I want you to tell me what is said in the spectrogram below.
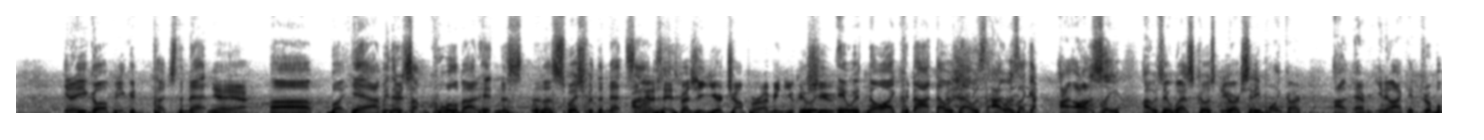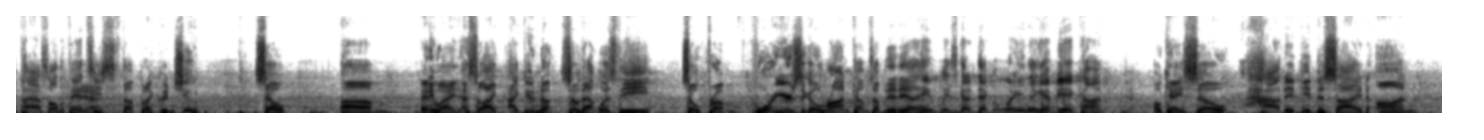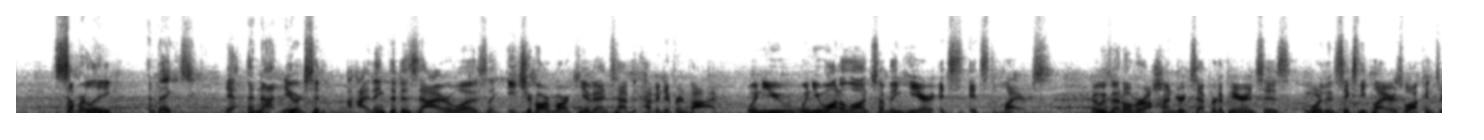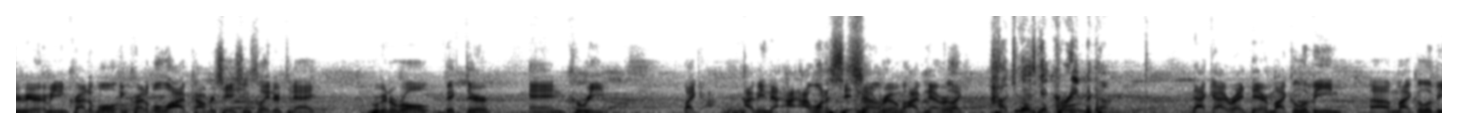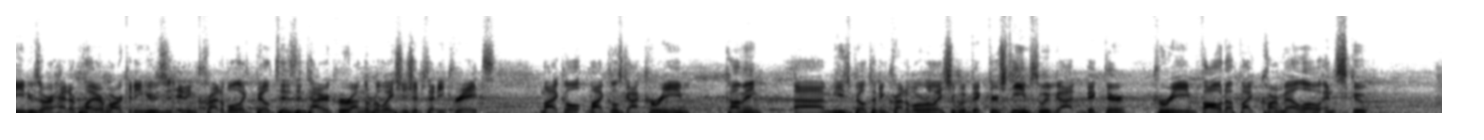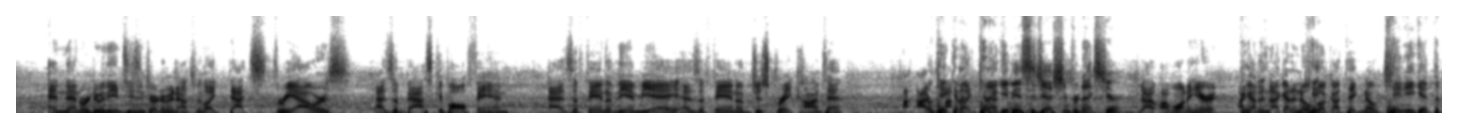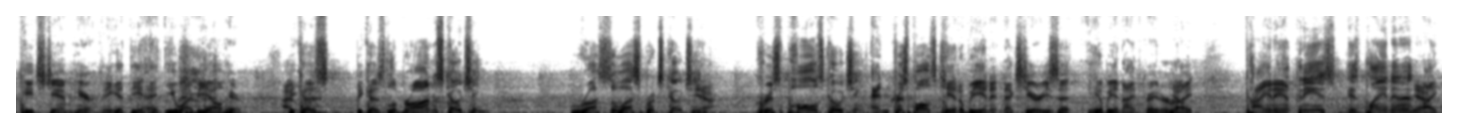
you know, you go up and you could touch the net. Yeah, yeah. Uh, but yeah, I mean, there's something cool about hitting the, the swish with the net I was gonna say, especially your jumper. I mean, you it can was, shoot. it was no, I could not. That was that was I was like a, I honestly I was a West Coast New York City point guard. I, every, you know, I could dribble past all the fancy Yeah. stuff, but I couldn't shoot. So um, anyway, so I, I do know. So that was the so from four years ago. Ron comes up with the idea. Hey, he's got a deck. What do you think NBA Con? Yeah. Okay, so how did you decide on Summer League and Vegas? Yeah. and not New York City. I think the desire was like each of our marquee events have, have a different vibe. When you when you want to launch something here, it's it's the players. Right, We've got over hundred separate appearances, more than 60 players walking through here. I mean, incredible, incredible live conversations later today. We're gonna roll Victor and Kareem. Like, I mean, that, I, I want to sit in that room. I've never like How'd you guys get Kareem to come? that guy right there, Michael Levine. Uh, Michael Levine, who's our head of player marketing, who's an incredible, like built his entire career on the relationships that he creates. Michael, Michael's got Kareem coming. Um, he's built an incredible relationship with Victor's team. So we've got Victor, Kareem, followed up by Carmelo and Scoop. And then we're doing the in-season tournament announcement. Like that's three hours as a basketball fan, as a fan of the NBA, as a fan of just great content. I, Okay, can I, like, can I give you a suggestion for next year? I, I want to hear it. I got a, you- I got a can- notebook. I'll take notes. Can you get the Peach Jam here? Can you get the EYBL here? Because because LeBron is coaching, Russell Westbrook's coaching, Yeah. Chris Paul's coaching, and Chris Paul's kid will be in it next year. He's a he'll be a ninth grader, Yep. right? Kiyan Anthony is, is playing in it. Yeah. Like,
